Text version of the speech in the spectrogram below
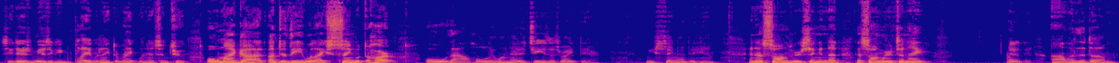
See, there's music you can play, but it ain't the right one. It's in truth. Oh my God, unto thee will I sing with the harp. O thou Holy One. There's Jesus right there. We sing unto him. And those songs we were singing, that, that song we were tonight, uh, what is it, um,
